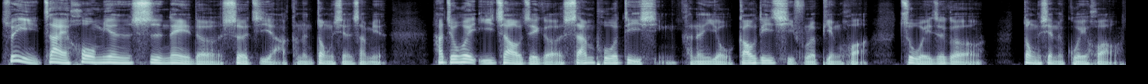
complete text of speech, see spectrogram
所以在后面室内的设计啊，可能动线上面，它就会依照这个山坡地形，可能有高低起伏的变化，作为这个动线的规划。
